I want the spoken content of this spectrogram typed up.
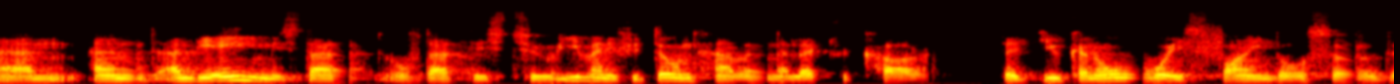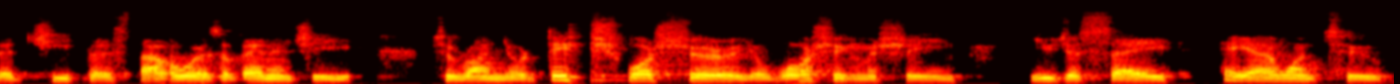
Um, and and the aim is that of that is to even if you don't have an electric car, that you can always find also the cheapest hours of energy to run your dishwasher, your washing machine. You just say, hey, I want to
